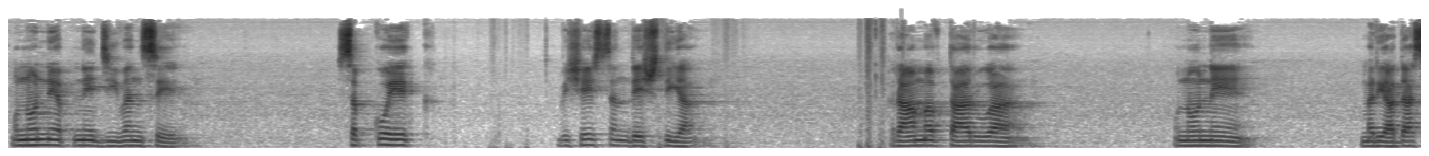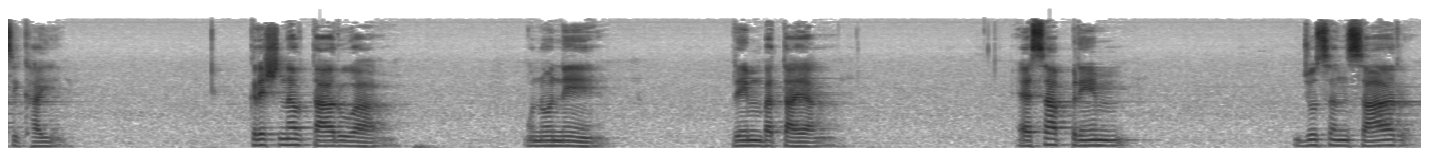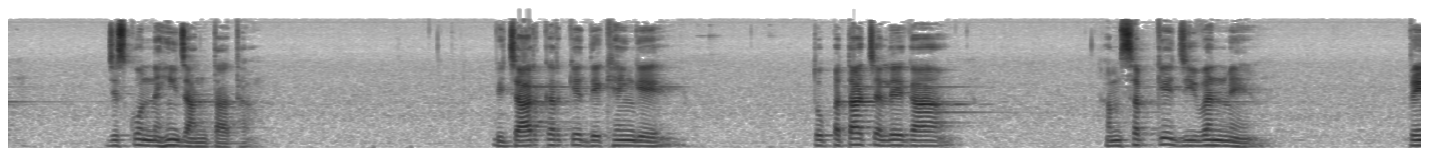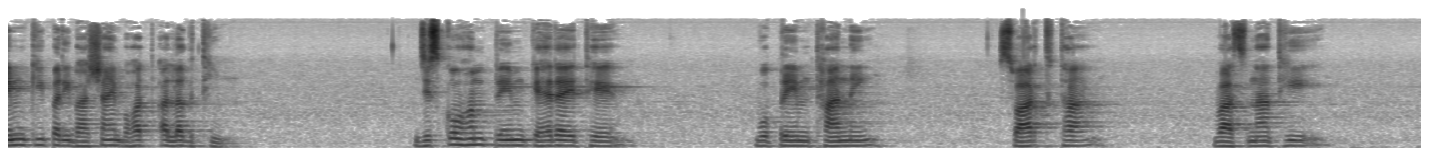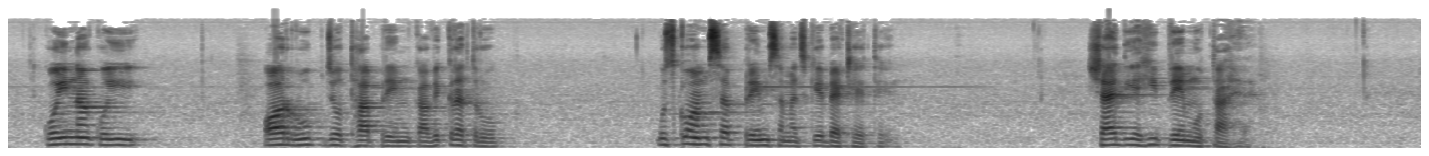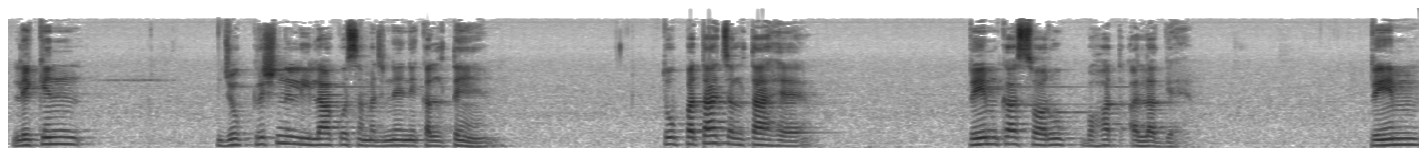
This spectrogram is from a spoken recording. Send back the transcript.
उन्होंने अपने जीवन से सबको एक विशेष संदेश दिया। राम अवतार हुआ, उन्होंने मर्यादा सिखाई। कृष्ण अवतार हुआ, उन्होंने प्रेम बताया। ऐसा प्रेम जो संसार जिसको नहीं जानता था। विचार करके देखेंगे तो पता चलेगा हम सबके जीवन में प्रेम की परिभाषाएँ बहुत अलग थीं। जिसको हम प्रेम कह रहे थे, वो प्रेम था नहीं। स्वार्थ था, वासना थी। कोई ना कोई और रूप जो था प्रेम का, विकृत रूप, उसको हम सब प्रेम समझ के बैठे थे। शायद यही प्रेम होता है। लेकिन जो कृष्ण लीला को समझने निकलते हैं तो पता चलता है प्रेम का स्वरूप बहुत अलग है। प्रेम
